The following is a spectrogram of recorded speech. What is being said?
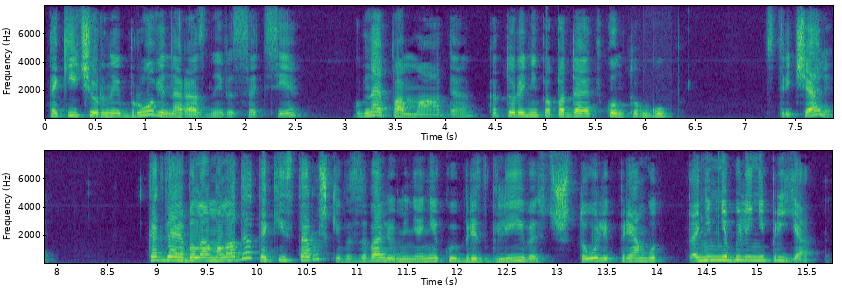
Такие черные брови на разной высоте, губная помада, которая не попадает в контур губ. Встречали? Когда я была молода, такие старушки вызывали у меня некую брезгливость, что ли, прям вот они мне были неприятны.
